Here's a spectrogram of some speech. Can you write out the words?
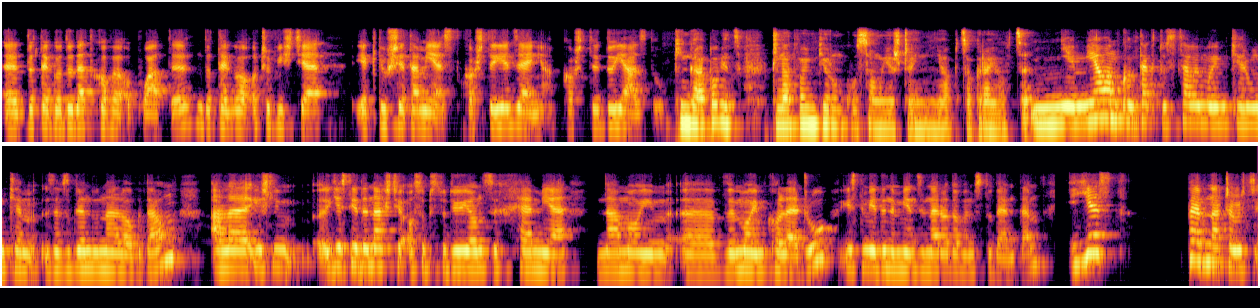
E, do tego dodatkowe opłaty, do tego oczywiście jak już się tam jest, koszty jedzenia, koszty dojazdu. Kinga, a powiedz, czy na Twoim kierunku są jeszcze inni obcokrajowcy? Nie miałam kontaktu z całym moim kierunkiem ze względu na lockdown, ale jeśli jest 11 osób studiujących chemię na moim, e, w moim koledżu, jestem jedynym międzynarodowym studentem. Jest pewna część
